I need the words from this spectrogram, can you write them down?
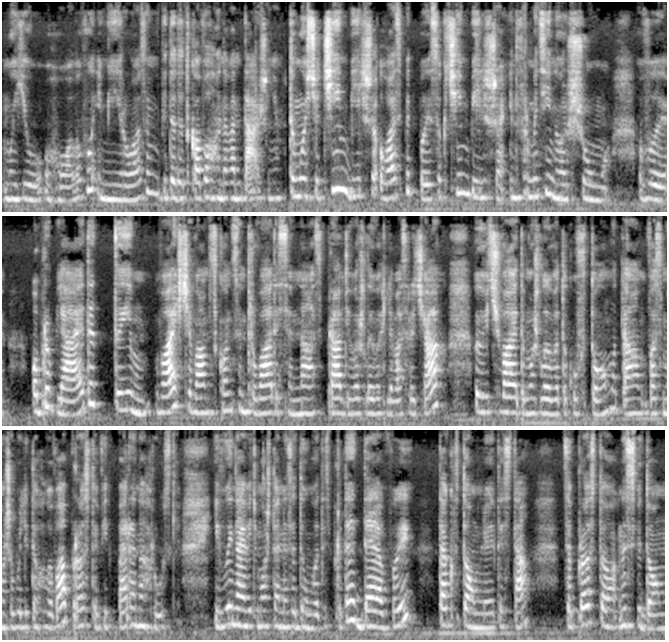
мою голову і мій розум від додаткового навантаження, тому що чим більше у вас підписок, чим більше інформаційного шуму ви обробляєте, тим важче вам сконцентруватися на справді важливих для вас речах. Ви відчуваєте, можливо, таку втому, та у вас може боліти голова просто від перенагрузки. І ви навіть можете не задумуватись про те, де ви так втомлюєтесь. Та? Це просто несвідомо.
